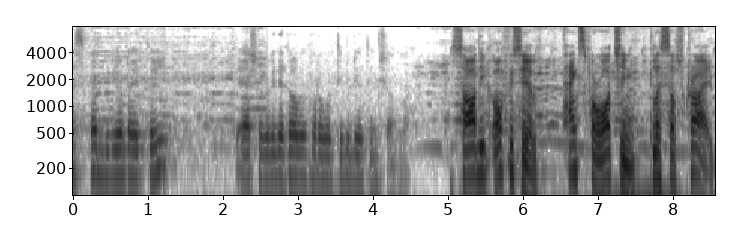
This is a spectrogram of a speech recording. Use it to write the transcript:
আজকের ভিডিওটা এতই আশা করি দেখা হবে পরবর্তী ভিডিওতে ইনশাআল্লাহ। Sadiq official. Thanks for watching Please subscribe.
